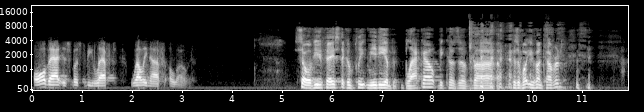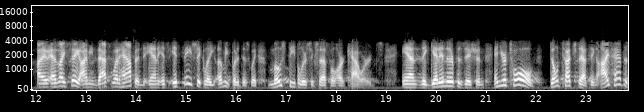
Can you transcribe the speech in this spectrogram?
All that is supposed to be left well enough alone. So, have you faced a complete media blackout because of uh, because of what you've uncovered? I, as I say, I mean that's what happened, and it's it basically. Let me put it this way: most people who are successful are cowards, and they get into their position, and you're told, "Don't touch that thing." I've had the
